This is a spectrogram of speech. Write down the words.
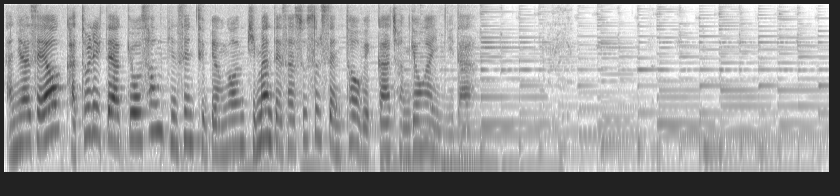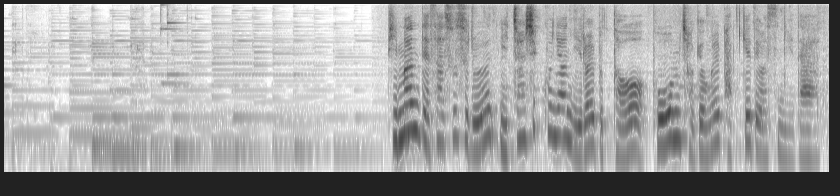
안녕하세요. 가톨릭대학교 성빈센트 병원 비만대사 수술센터 외과 전경아입니다. 비만대사 수술은 2019년 1월부터 보험 적용을 받게 되었습니다.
